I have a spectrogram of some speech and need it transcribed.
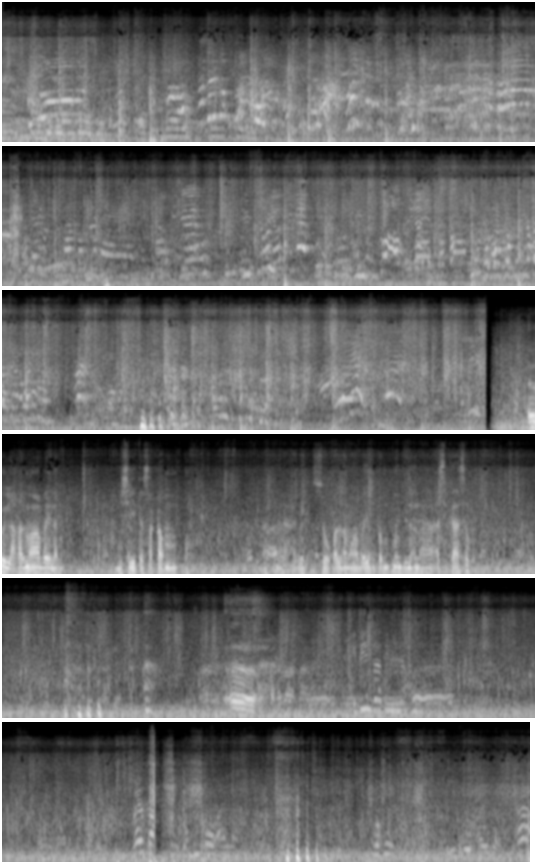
Oh, lakal mga bay nag bisita sa kampo. Ah, grabe, sukal na mga bay yung kampo hindi na naasikaso. Ah, Ito yung dati nila. Welcome to Amico Island. okay. Ah.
